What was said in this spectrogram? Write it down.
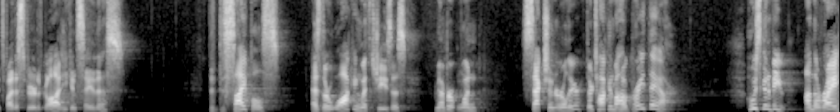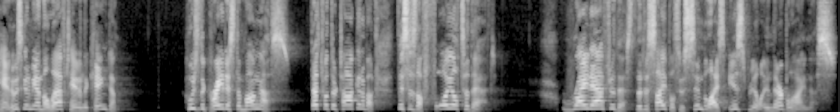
It's by the Spirit of God he can say this. The disciples, as they're walking with Jesus, remember one section earlier, they're talking about how great they are. Who's going to be on the right hand? Who's going to be on the left hand in the kingdom? Who's the greatest among us? That's what they're talking about. This is a foil to that. Right after this, the disciples who symbolize Israel in their blindness.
